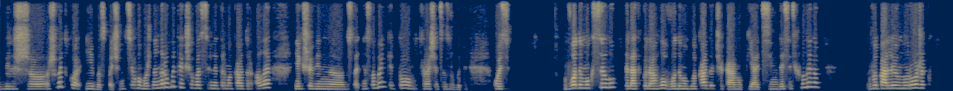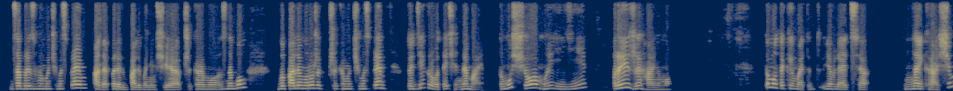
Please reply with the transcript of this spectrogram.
більш швидко і безпечно. Цього можна не робити, якщо у вас сильний термокаутер, але якщо він достатньо слабенький, то краще це зробити. Ось вводимо ксилу, телятко лягло, вводимо блокаду, чекаємо 5-7-10 хвилинок, випалюємо рожик, забризгуємо чимось спреєм, а де перед випалюванням ще пшикаємо знебол, випалюємо рожик, пшикаємо чимось спреєм, тоді кровотечі немає, тому що ми її прижигаємо. Тому такий метод є найкращим,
